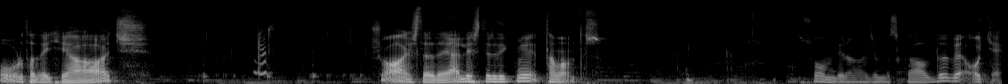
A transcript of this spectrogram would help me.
Ortadaki ağaç. Şu ağaçları da yerleştirdik mi tamamdır. Son bir ağacımız kaldı ve okey.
